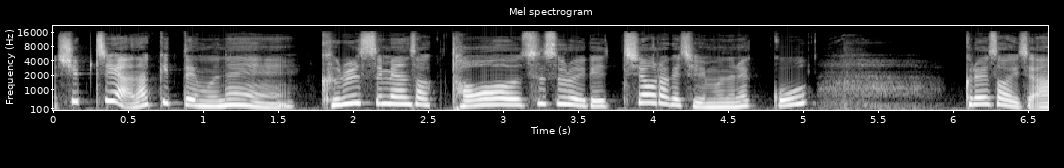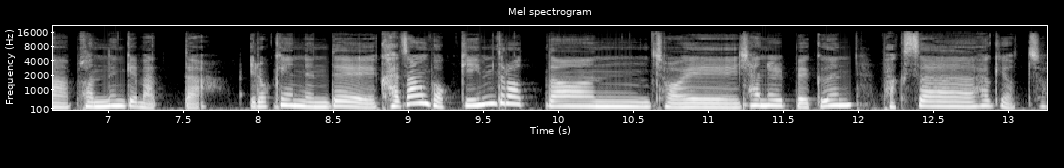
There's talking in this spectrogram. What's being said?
쉽지 않았기 때문에 글을 쓰면서 더 스스로에게 치열하게 질문을 했고 그래서 이제 아 벗는 게 맞다 이렇게 했는데 가장 벗기 힘들었던 저의 샤넬백은 박사학위였죠.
